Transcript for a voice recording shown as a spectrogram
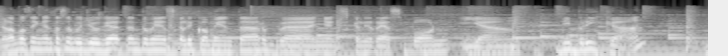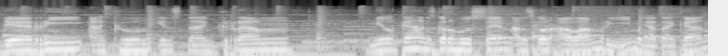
dalam postingan tersebut juga tentu banyak sekali komentar, banyak sekali respon yang diberikan dari akun Instagram Milka underscore Hussein underscore Alamri mengatakan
